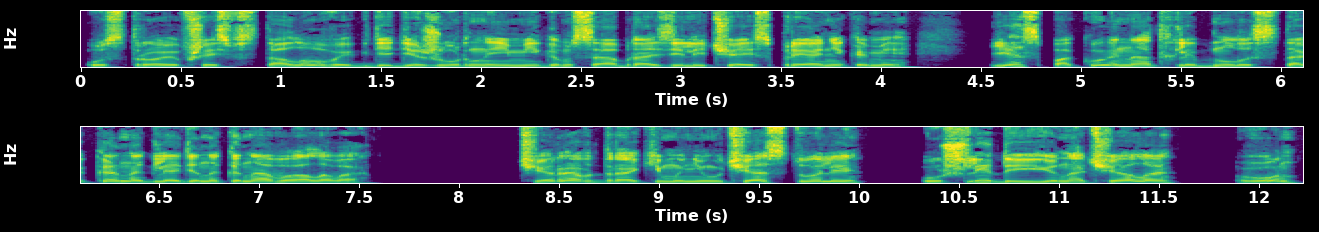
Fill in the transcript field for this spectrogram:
Устроившись в столовой, где дежурные мигом сообразили чай с пряниками, я спокойно отхлебнул из стакана, глядя на Коновалова. Вчера в драке мы не участвовали, ушли до ее начала. Вон,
